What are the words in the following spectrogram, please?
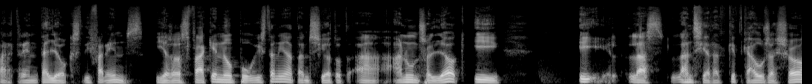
per 30 llocs diferents. I això fa que no puguis tenir atenció tot a, en un sol lloc. I, i l'ansietat que et causa això,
